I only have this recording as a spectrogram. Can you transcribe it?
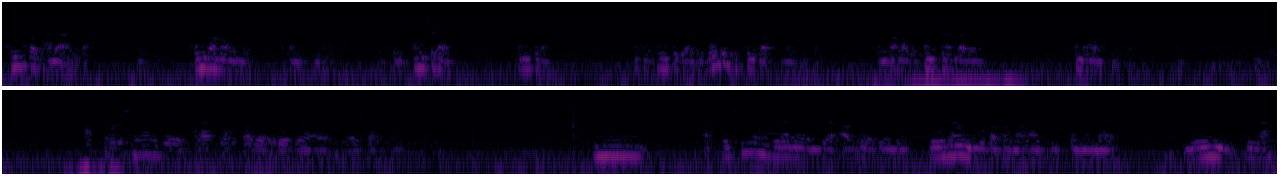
공부가 다는 아니다. 어? 공감하는 것 가장 중요하다. 그리고 성실함, 성실함. 항상 성실해야 돼. 모든 직군이 마찬가지입니다. 공감하고 성실한다면 성공할 수 있다. 네, 알겠습니다. 앞으로 10년 뒤 가장 주목받을 의료 분야는 무엇이라고 생각하시나요? 음, 앞으로 10년 뒤라면 이제 아무래도 이제 노령 인구가 더 많아지기 때문에 노인 의학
